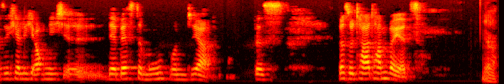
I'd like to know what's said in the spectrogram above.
sicherlich auch nicht äh, der beste Move. Und ja, das Resultat haben wir jetzt. Ja,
